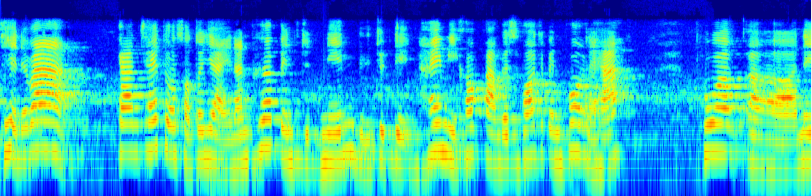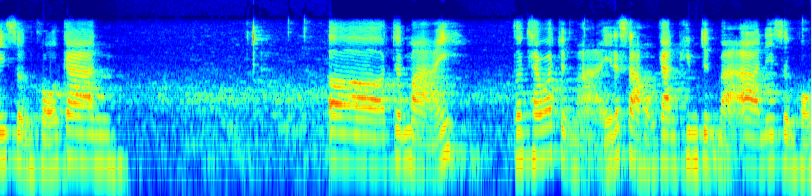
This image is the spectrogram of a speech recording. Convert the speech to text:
จะเห็นได้ว่า การใช้ตัวอักษรตัวใหญ่นั้นเพื่อเป็นจุดเน้นหรือจุดเด่นให้มีข้อความโดยเฉพาะจะเป็นพวกอะไรคะพวกในส่วนของการจดหมายต้องใช้ว่าจดหมายลักษณะของการพิมพ์จดหมายในส่วนของ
